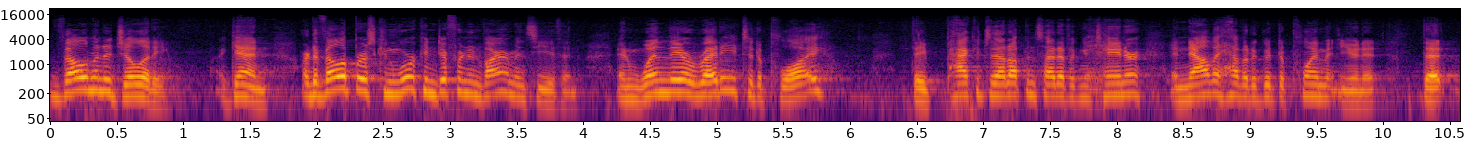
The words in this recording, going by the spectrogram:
Development agility. Again, our developers can work in different environments even. And when they are ready to deploy, they package that up inside of a container, and now they have a good deployment unit that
